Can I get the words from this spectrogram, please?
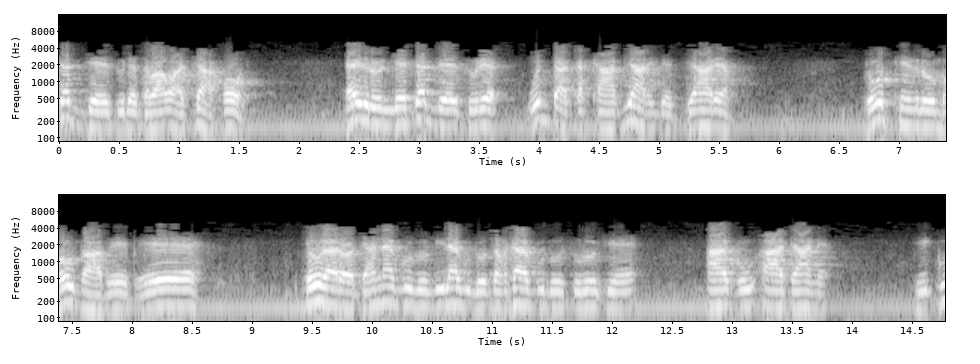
တက်တယ်ဆိုတဲ့သဘာဝချဟောအဲဒီလိုလေတက်တယ်ဆိုတဲ့ဝိတ္တကထာပြနေတဲ့ကြားထဲတို့ထင်သလိုမဟုတ်ပါပဲပဲ တို့ကတော့ဒါနကုသိုလ်သီလကုသိုလ်သမထကုသိုလ်ဆိုလို့ချင်းအာကုအာဒါနဲ့ဒီကု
